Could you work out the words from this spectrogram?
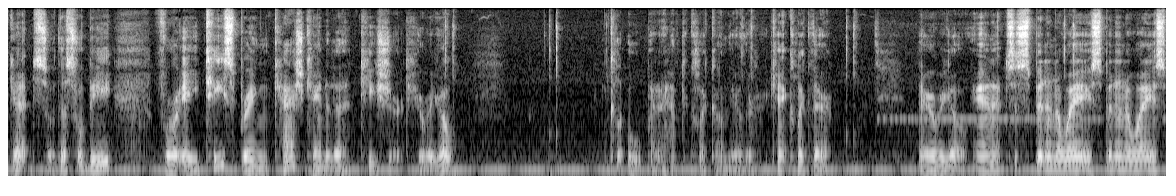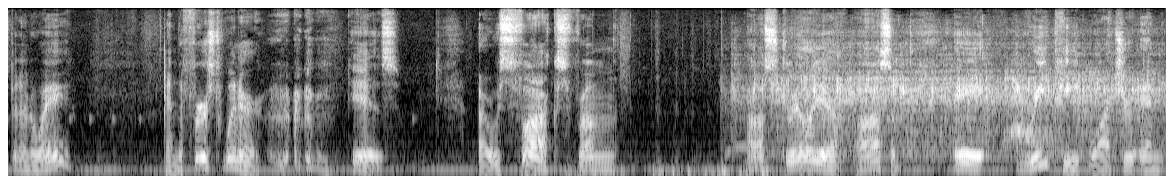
get. So this will be for a Teespring Cache Canada t-shirt. Here we go. Oh, but I have to click on the other. I can't click there. There we go. And it's a spinning away, spinning away, spinning away. And the first winner is Ous Fox from Australia. Awesome. A repeat watcher and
